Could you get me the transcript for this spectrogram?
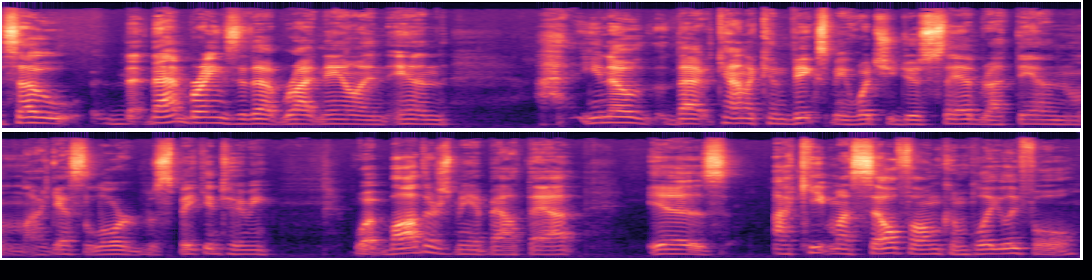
So th- that brings it up right now, and and you know that kind of convicts me what you just said right then. I guess the Lord was speaking to me. What bothers me about that is I keep my cell phone completely full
